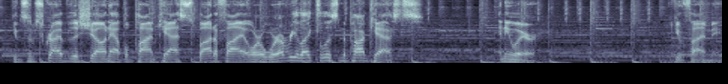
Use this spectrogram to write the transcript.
You can subscribe to the show on Apple Podcasts, Spotify, or wherever you like to listen to podcasts. Anywhere you can find me.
